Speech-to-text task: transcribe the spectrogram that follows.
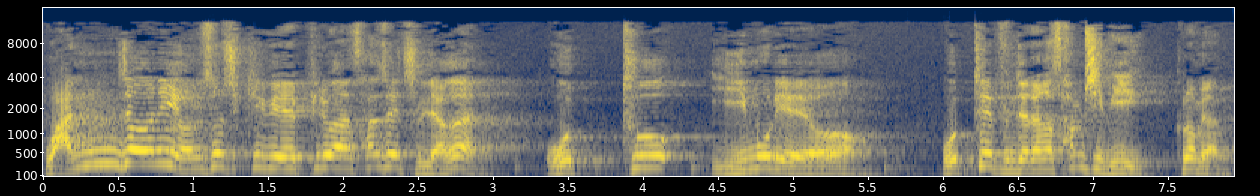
완전히 연소시키기 위해 필요한 산소의 질량은 O2 2몰이에요. O2의 분자량은 32. 그러면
